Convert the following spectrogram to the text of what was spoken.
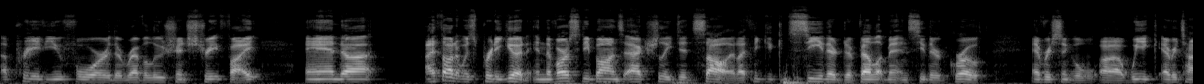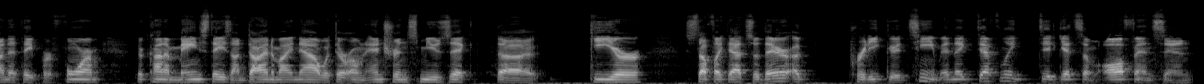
a preview for the Revolution Street Fight, and uh, I thought it was pretty good. And the Varsity Blondes actually did solid. I think you can see their development and see their growth every single uh, week, every time that they perform. They're kind of mainstays on Dynamite now with their own entrance music, the gear stuff like that. So they're a pretty good team, and they definitely did get some offense in.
